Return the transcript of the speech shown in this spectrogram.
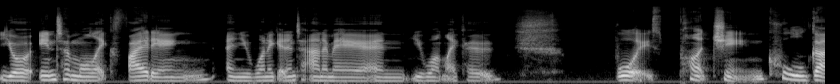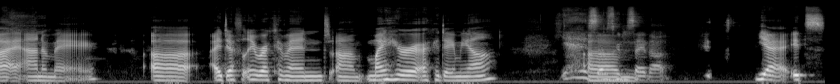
you're into more like fighting and you want to get into anime and you want like a boys punching cool guy anime, uh, I definitely recommend um, My Hero Academia. Yes, um, I was going to say that. It's, yeah, it's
